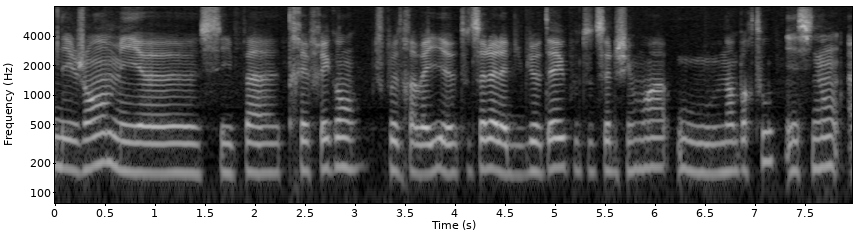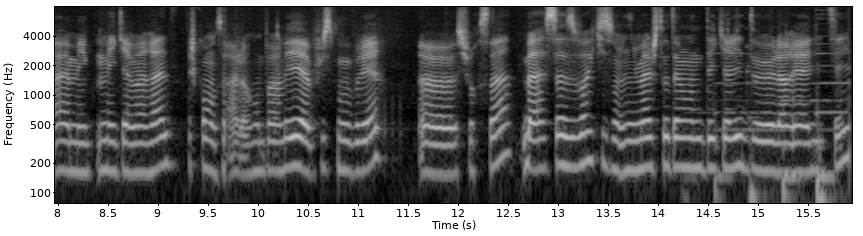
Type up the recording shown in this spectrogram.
des gens, mais euh, c'est pas très fréquent. Je peux travailler euh, toute seule à la bibliothèque ou toute seule chez moi ou n'importe où. Et sinon, à mes, camarades, je commence à leur en parler, à plus m'ouvrir euh, sur ça. Bah, ça se voit qu'ils ont une image totalement décalée de la réalité.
